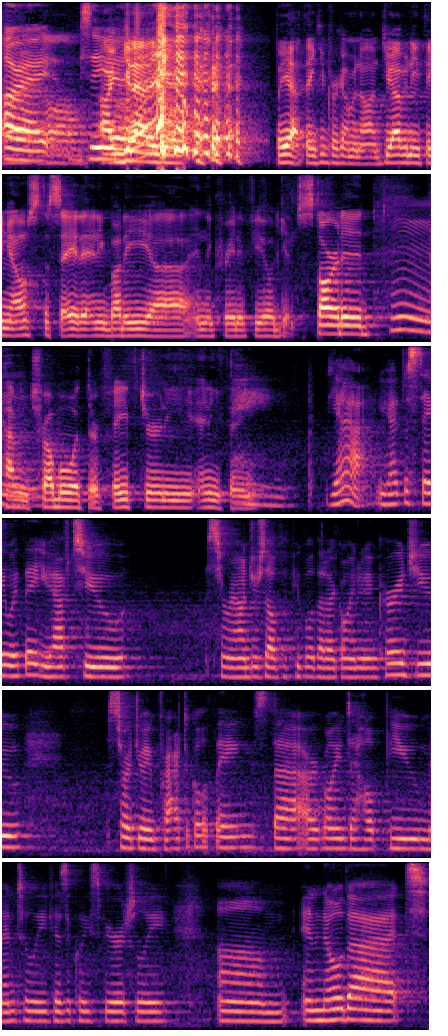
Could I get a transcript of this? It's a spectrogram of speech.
All right, see All right, get out of here. but yeah, thank you for coming on. Do you have anything else to say to anybody uh, in the creative field getting started, having trouble with their faith journey, anything? Yeah, you have to stay with it. You have to surround yourself with people that are going to encourage you. Start doing practical things that are going to help you mentally, physically, spiritually. Um, and know that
